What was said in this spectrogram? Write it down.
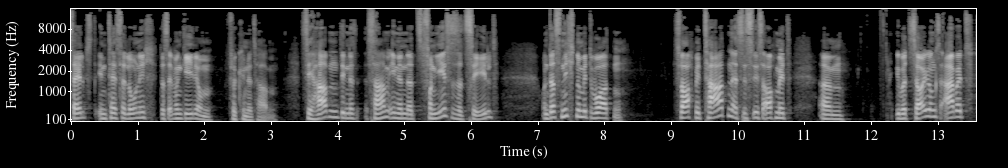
selbst in Thessalonich das Evangelium verkündet haben. Sie haben, den, sie haben ihnen von Jesus erzählt und das nicht nur mit Worten. Es war auch mit Taten, es ist, ist auch mit ähm, Überzeugungsarbeit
